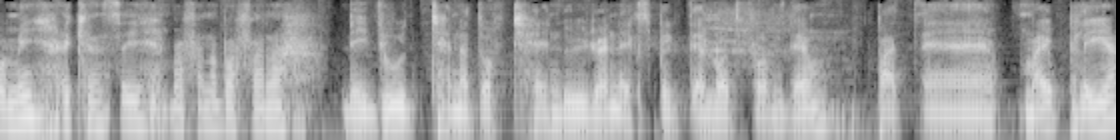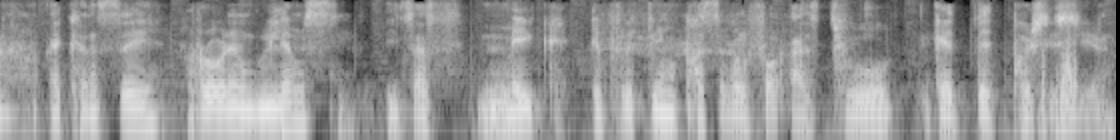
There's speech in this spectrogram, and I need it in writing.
For me, I can say Bafana Bafana, they do 10 out of 10. We don't expect a lot from them. But uh, my player, I can say Ronwen Williams, he just make everything possible for us to get that position.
